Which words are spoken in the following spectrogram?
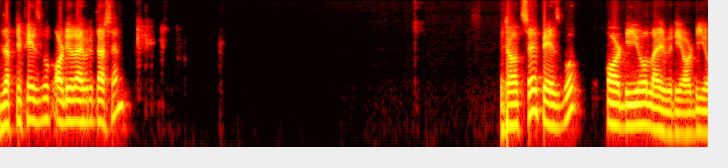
যদি আপনি ফেসবুক অডিও লাইব্রেরিতে আসেন, এটা হচ্ছে ফেসবুক অডিও লাইব্রেরি, অডিও।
